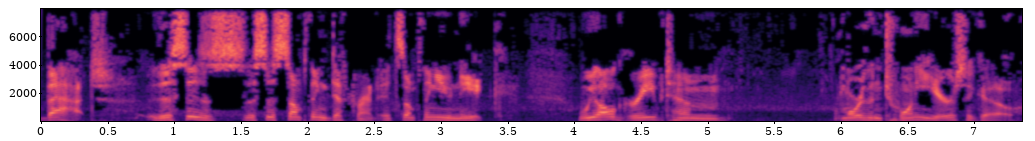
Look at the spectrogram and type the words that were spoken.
that. This is this is something different. It's something unique. We all grieved him more than 20 years ago.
